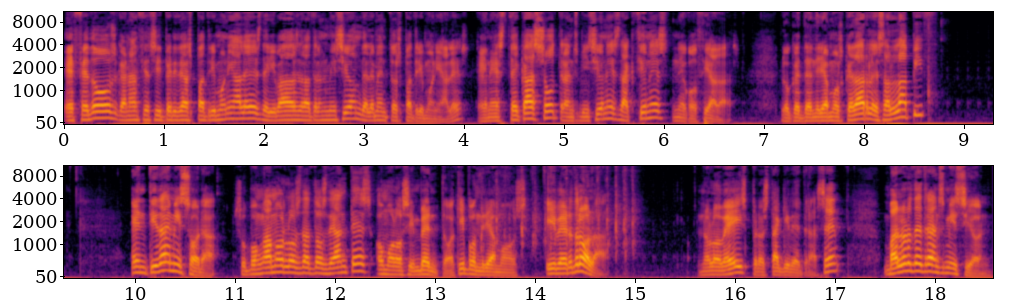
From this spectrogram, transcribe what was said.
F2, ganancias y pérdidas patrimoniales derivadas de la transmisión de elementos patrimoniales. En este caso, transmisiones de acciones negociadas. Lo que tendríamos que darles al lápiz. Entidad emisora. Supongamos los datos de antes o me los invento. Aquí pondríamos Iberdrola. No lo veis, pero está aquí detrás, ¿eh? Valor de transmisión.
